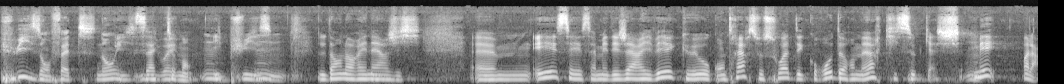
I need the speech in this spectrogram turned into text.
Ils puisent en fait, non? Ils- Exactement. ouais. Mm. Ils puisent Mm. dans leur énergie. Euh, et ça m'est déjà arrivé que, au contraire, ce soit des gros dormeurs qui se cachent. Mm. Mais voilà.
